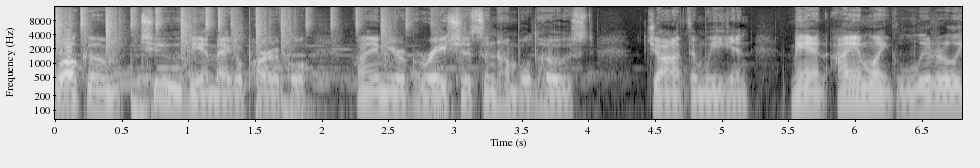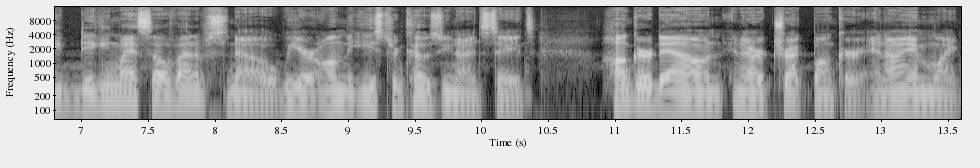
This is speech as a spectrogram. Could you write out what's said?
Welcome to the Omega Particle. I am your gracious and humbled host, Jonathan Wiegand. Man, I am like literally digging myself out of snow. We are on the eastern coast of the United States, hunker down in our Trek bunker, and I am like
